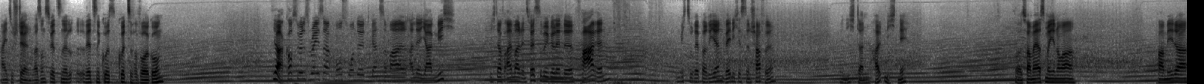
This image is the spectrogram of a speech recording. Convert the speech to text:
einzustellen, weil sonst wird es eine, wird's eine kurze Verfolgung. Ja, Cops vs. Racer, Most Wanted, ganz normal, alle jagen mich. Ich darf einmal ins Festivalgelände fahren, um mich zu reparieren, wenn ich es denn schaffe. Wenn nicht, dann halt nicht, ne? So, jetzt fahren wir erstmal hier nochmal ein paar Meter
